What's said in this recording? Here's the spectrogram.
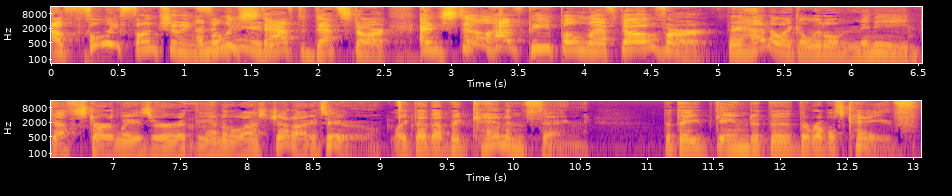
a fully functioning, fully indeed- staffed Death Star and still have people left over. They had a, like a little mini Death Star laser at the end of the Last Jedi too, like that that big cannon thing that they aimed at the the rebels' cave.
